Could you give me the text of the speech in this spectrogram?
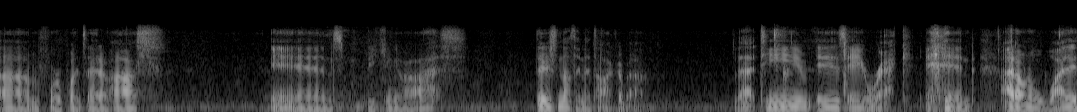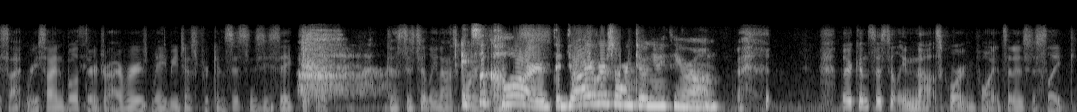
um, four points ahead of Haas. And speaking of Haas, there's nothing to talk about. That team is a wreck, and I don't know why they si- re-signed both their drivers. Maybe just for consistency's sake, but like consistently not scoring. It's the points. car. The drivers aren't doing anything wrong. They're consistently not scoring points, and it's just like,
